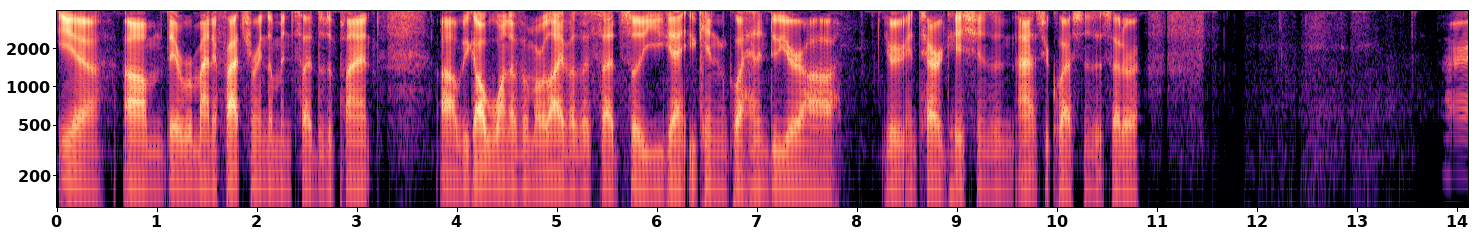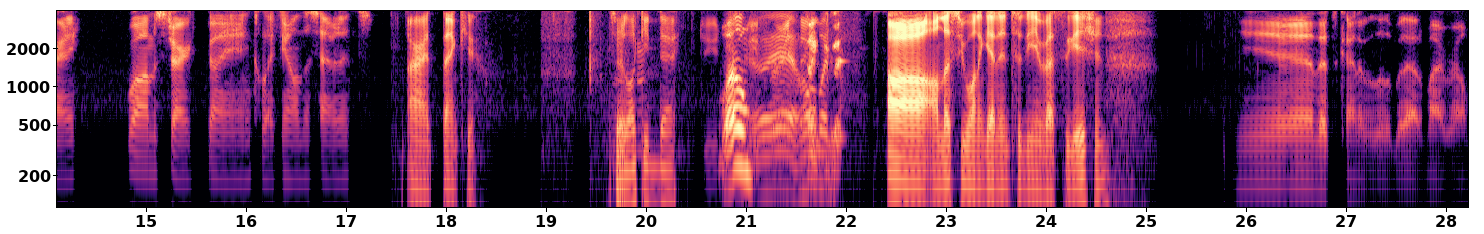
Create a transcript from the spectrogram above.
Yeah. Um, they were manufacturing them inside of the plant. Uh, we got one of them alive, as I said. So you get you can go ahead and do your uh your interrogations and answer questions, etc. Alrighty. Well, I'm gonna start going and collecting all this evidence. All right, thank you. It's your lucky day. Well, Oh, yeah, whole Thank bunch. you. Uh, unless you want to get into the investigation. Yeah, that's kind of a little bit out of my realm.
